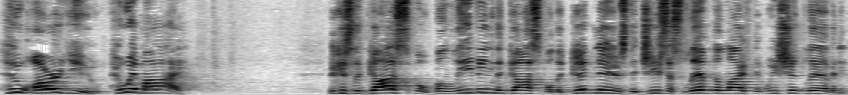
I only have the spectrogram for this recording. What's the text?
Who are you? Who am I? Because the gospel, believing the gospel, the good news that Jesus lived the life that we should live and he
